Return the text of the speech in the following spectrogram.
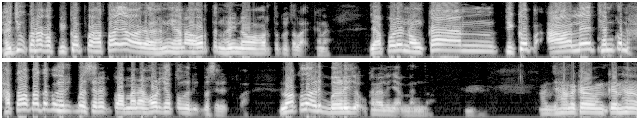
हजू कना को पिकअप को हताया हनी हना हरते नहीं नवा हरते को चलाक जापरे नोंकान पिकअप आले ठन कोन हताव काते को हिरिज बसरेत को माने हर हिरिज बसरेत को नवा को अड़ी बड़ी कना लिया मेन दो जहाँ उनके ना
